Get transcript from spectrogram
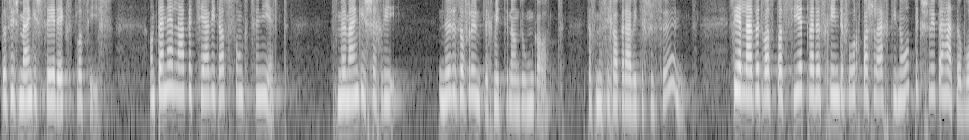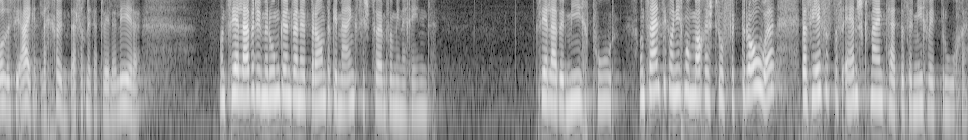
Das ist manchmal sehr explosiv. Und dann erleben sie auch, wie das funktioniert. Dass man manchmal ein bisschen nicht so freundlich miteinander umgeht. Dass man sich aber auch wieder versöhnt. Sie erleben, was passiert, wenn ein Kind eine furchtbar schlechte Note geschrieben hat, obwohl er sie eigentlich könnte, einfach nicht lernen wollte. Und sie erleben, wie wir umgehen, wenn jemand anderes gemein ist zu einem von meinen Kindern. Sie erleben mich pur. Und das Einzige, was ich machen muss, ist darauf vertrauen, dass Jesus das ernst gemeint hat, dass er mich brauchen will.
